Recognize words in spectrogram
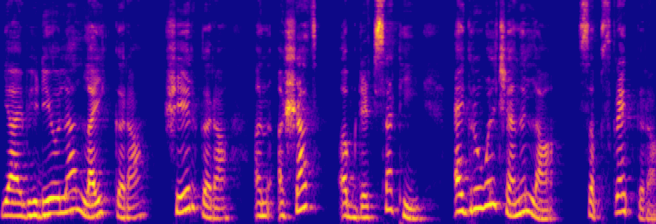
या व्हिडिओला लाईक करा शेअर करा आणि अशाच अपडेट्ससाठी ॲग्रोवल चॅनलला सबस्क्राईब करा.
